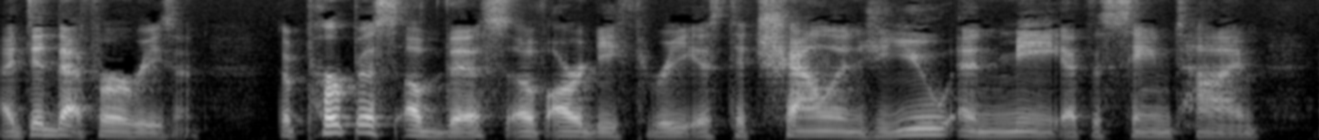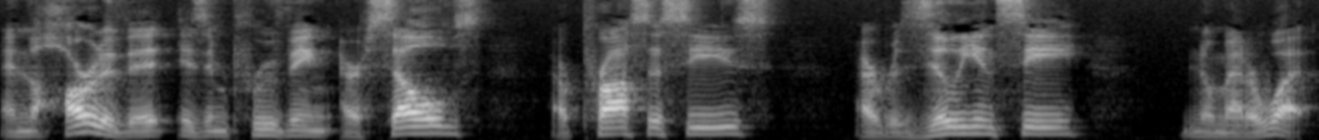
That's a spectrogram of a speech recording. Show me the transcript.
I did that for a reason. The purpose of this, of RD3, is to challenge you and me at the same time. And the heart of it is improving ourselves, our processes, our resiliency, no matter what.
